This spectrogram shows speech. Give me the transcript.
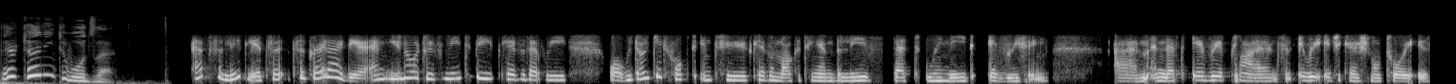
they're turning towards that. Absolutely, it's a it's a great idea, and you know what? We need to be clever that we, well, we don't get hooked into clever marketing and believe that we need everything um, and that every appliance and every educational toy is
